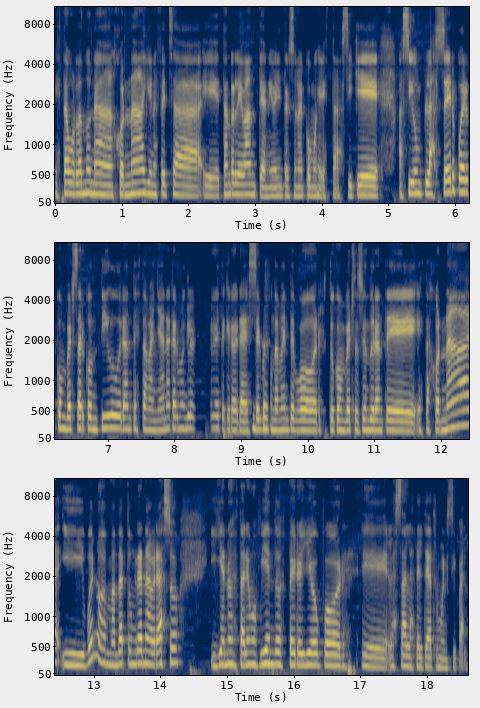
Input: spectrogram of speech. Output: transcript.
está abordando una jornada y una fecha eh, tan relevante a nivel internacional como es esta. Así que ha sido un placer poder conversar contigo durante esta mañana, Carmen Gloria. Te quiero agradecer profundamente por tu conversación durante esta jornada y bueno, mandarte un gran abrazo y ya nos estaremos viendo, espero yo, por eh, las salas del Teatro Municipal.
